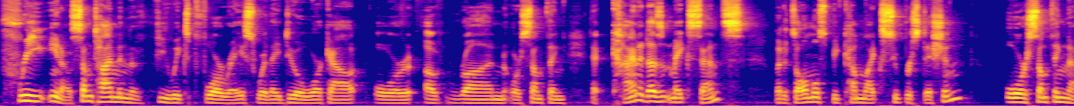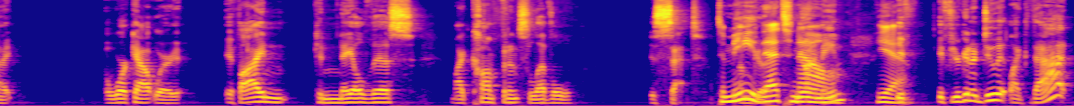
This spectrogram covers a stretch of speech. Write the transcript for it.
pre, you know, sometime in the few weeks before a race where they do a workout or a run or something that kind of doesn't make sense, but it's almost become like superstition or something that a workout where if I can nail this, my confidence level is set. To me, that's You know now. what I mean? Yeah. If if you're gonna do it like that,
